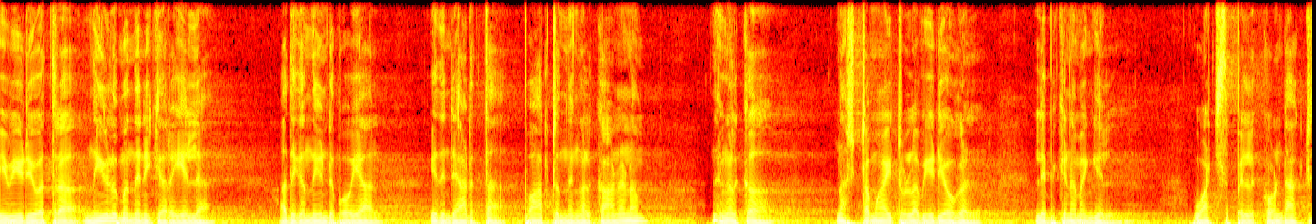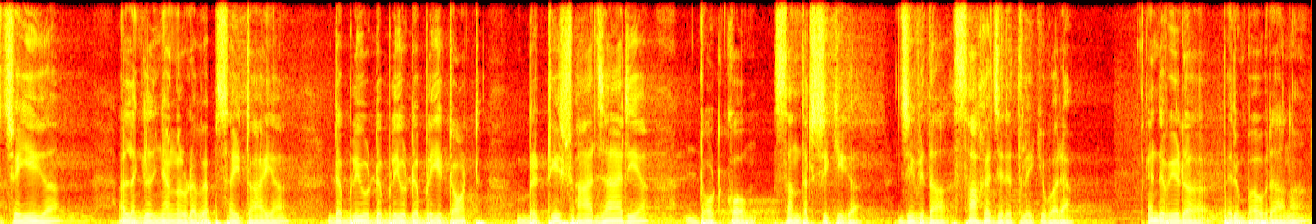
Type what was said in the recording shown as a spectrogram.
ഈ വീഡിയോ എത്ര നീളുമെന്ന് എനിക്കറിയില്ല. അധികം നീണ്ടുപോയാൽ ഇതിന്റെ അടുത്ത പാർട്ട് നിങ്ങൾ കാണണം. നിങ്ങൾക്ക് നഷ്ടമായിട്ടുള്ള വീഡിയോകൾ ലഭിക്കണമെങ്കിൽ വാട്സപ്പിൽ കോണ്ടാക്റ്റ് ചെയ്യുക. അല്ലെങ്കിൽ ഞങ്ങളുടെ വെബ്സൈറ്റായ W W W dot British Acharya dot com സന്ദർശിക്കുക. ജീവിത സാഹചര്യത്തിലേക്ക് വരാം. എന്റെ വീട് പെരുമ്പാവൂരാണ്.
